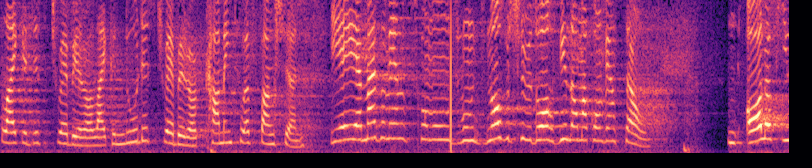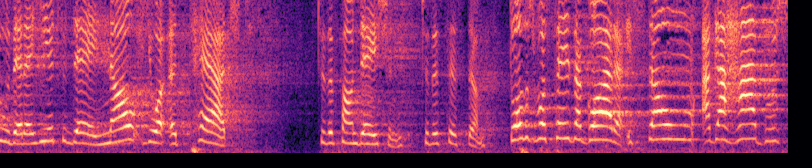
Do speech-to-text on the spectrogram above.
like a distributor, like a new distributor coming to a function. E aí é mais ou menos como um, um novo distribuidor vindo a uma convenção. All of you that are here today, now you are attached to the foundation, to the system. Todos vocês agora estão agarrados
